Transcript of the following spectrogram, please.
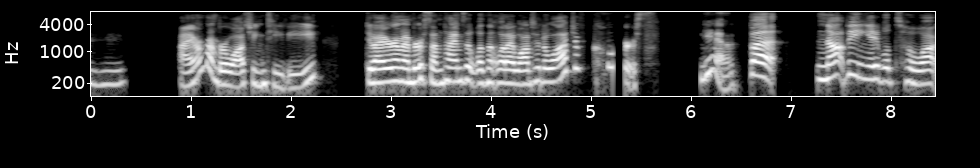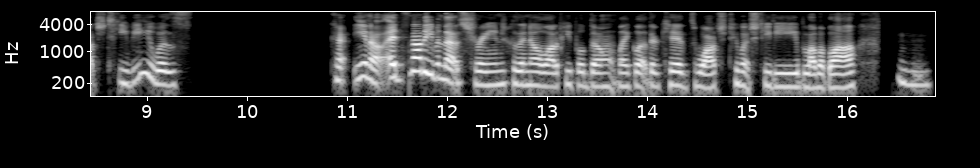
Mhm. I remember watching TV. Do I remember sometimes it wasn't what I wanted to watch? Of course. Yeah. But not being able to watch TV was you know, it's not even that strange because I know a lot of people don't like let their kids watch too much TV, blah blah blah. Mhm.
